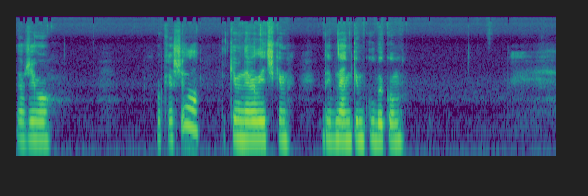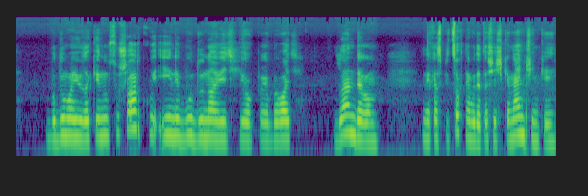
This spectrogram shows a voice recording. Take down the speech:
Я вже його покришила таким невеличким дрібненьким кубиком. Бо думаю, закину сушарку і не буду навіть його перебивати блендером. Він якраз підсохне буде трошечки меншенький.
